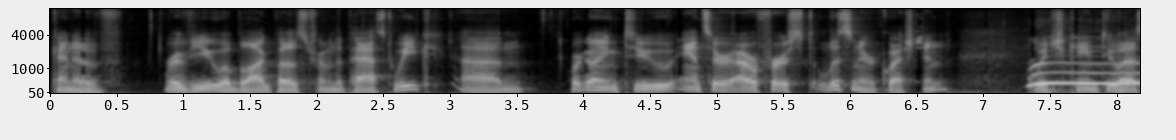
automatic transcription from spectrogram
kind of review a blog post from the past week, um, we're going to answer our first listener question, which came to us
